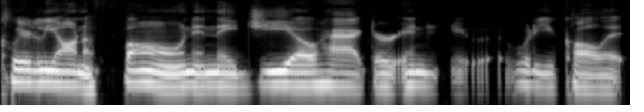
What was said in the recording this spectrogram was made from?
clearly on a phone and they geo hacked or in what do you call it?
